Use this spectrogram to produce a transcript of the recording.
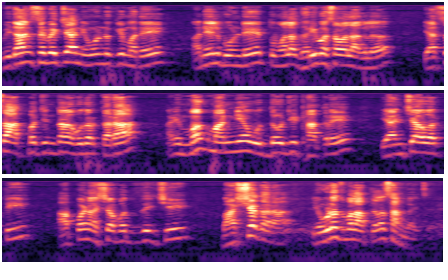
विधानसभेच्या निवडणुकीमध्ये अनिल बोंडे तुम्हाला घरी बसावं लागलं याचं आत्मचिंतन अगोदर करा आणि मग मान्य उद्धवजी ठाकरे यांच्यावरती आपण अशा पद्धतीची भाष्य करा एवढंच मला आपल्याला सांगायचं आहे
